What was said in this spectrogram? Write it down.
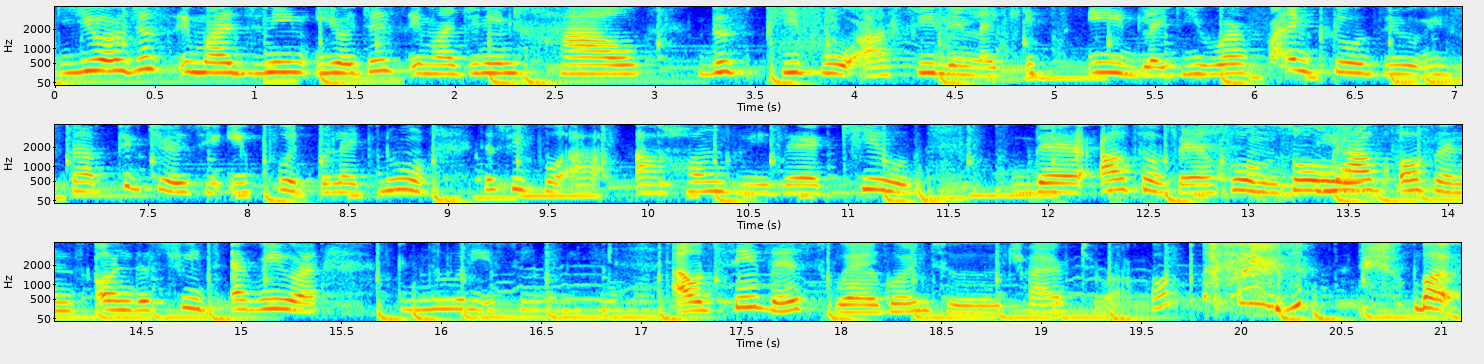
you're just imagining you're just imagining how these people are feeling like it's Eid like you wear fine clothes you, you snap pictures you eat food but like no these people are, are hungry they're killed they're out of their homes So- you have orphans on the streets everywhere and nobody is saying anything about it I would say this. We're going to try to wrap up, but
